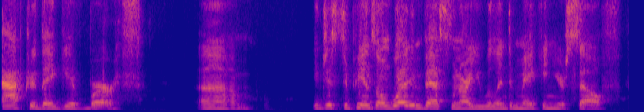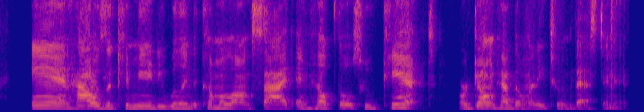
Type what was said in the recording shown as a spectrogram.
after they give birth. Um, it just depends on what investment are you willing to make in yourself and how is the community willing to come alongside and help those who can't or don't have the money to invest in it.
